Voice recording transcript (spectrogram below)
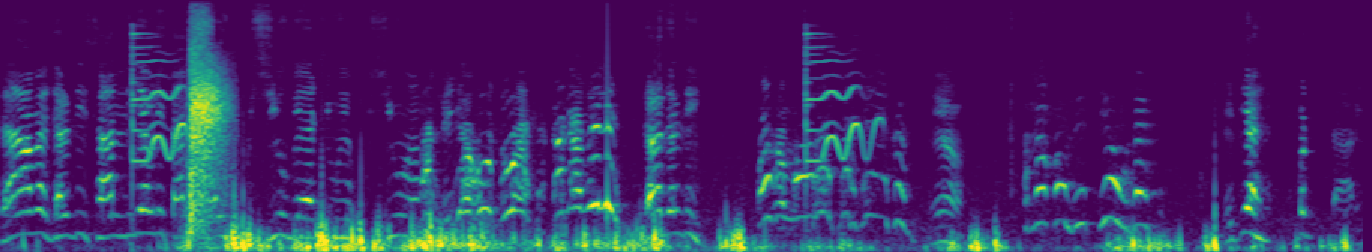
જા હવે જલ્દી સાલ લઈ આવની તારી ખુશીઓ બેઠી ખુશીઓ આમ. લઈ સકાના મેલી. જા જલ્દી આવું રે લઈ જા પણ તારી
